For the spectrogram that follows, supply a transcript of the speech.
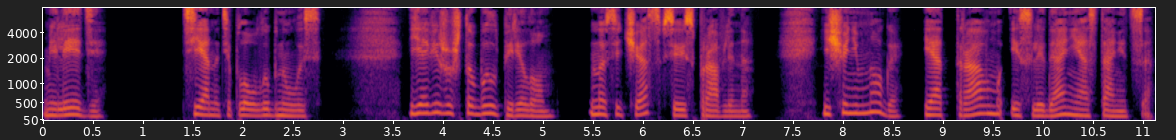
миледи». Тьяна тепло улыбнулась. «Я вижу, что был перелом, но сейчас все исправлено. Еще немного, и от травм и следа не останется.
